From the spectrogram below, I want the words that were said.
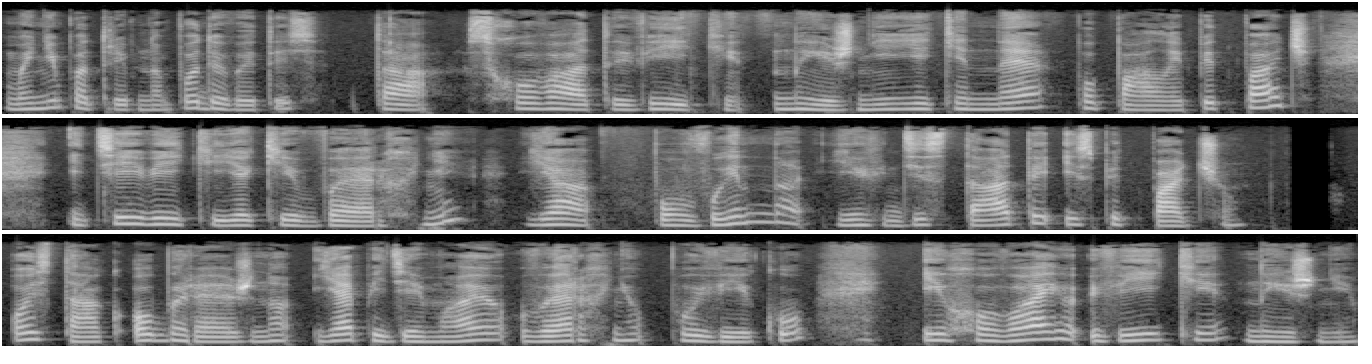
Мені потрібно подивитись та сховати війки нижні, які не попали під патч, і ті війки, які верхні, я повинна їх дістати із під патчу. Ось так обережно я підіймаю верхню повіку і ховаю війки нижні.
